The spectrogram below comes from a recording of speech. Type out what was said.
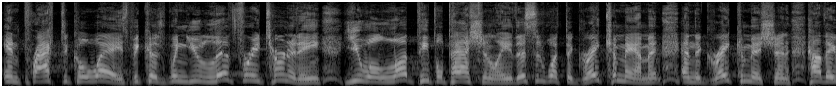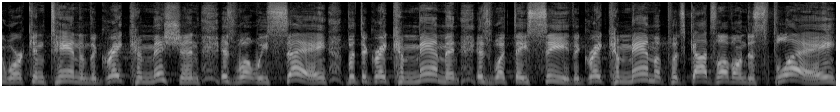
in practical ways. Because when you live for eternity, you will love people passionately. This is what the Great Commandment and the Great Commission, how they work in tandem. The Great Commission is what we say, but the the great commandment is what they see. The great commandment puts God's love on display,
